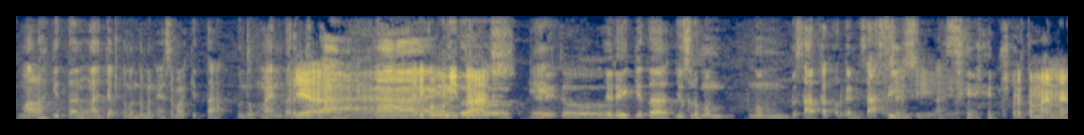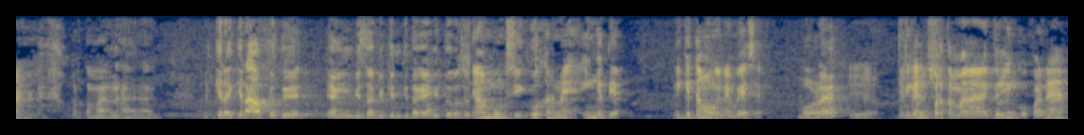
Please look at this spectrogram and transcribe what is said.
malah kita ngajak teman-teman SMA kita untuk main bareng Iya. kita. Nah, Jadi komunitas. gitu. Jadi, Itu. jadi kita justru mem- membesarkan organisasi, Sesi. Asik. Pertemanan. pertemanan. Kira-kira apa tuh ya yang bisa bikin kita kayak gitu maksudnya? Nyambung sih gue karena inget ya. Ini kita ngomongin MBS ya. Boleh? Iya. Jadi kan pertemanan itu lingkupannya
